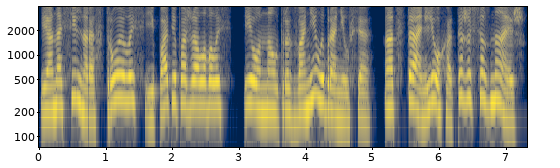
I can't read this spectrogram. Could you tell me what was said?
И она сильно расстроилась, и папе пожаловалась, и он наутро звонил и бронился. «Отстань, Леха, ты же все знаешь!»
